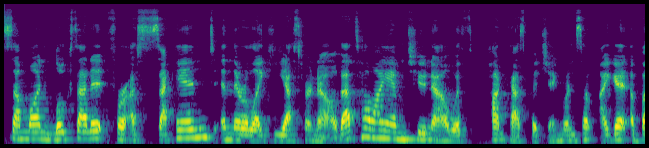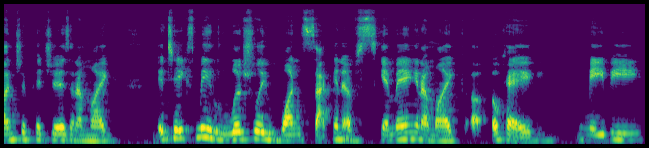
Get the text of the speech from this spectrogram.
someone looks at it for a second and they're like yes or no. That's how I am too now with podcast pitching. When some I get a bunch of pitches and I'm like it takes me literally 1 second of skimming and I'm like uh, okay, maybe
